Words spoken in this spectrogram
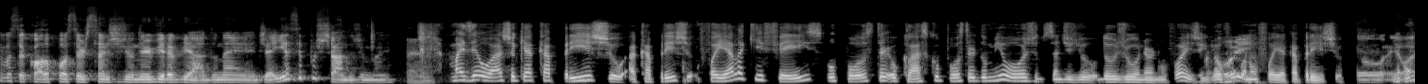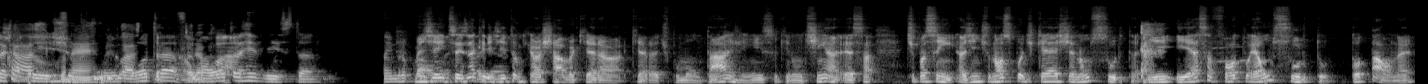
que você cola o pôster de Sandy Júnior e vira viado, né, Ed? Aí ia ser puxado demais. É. Mas eu acho que a Capricho, a Capricho, foi ela que fez o pôster, o clássico pôster do miojo do Sandy Ju, do Júnior, não foi, gente? Não foi? Ou não foi a Capricho? Eu, eu não, foi clássico, né? Foi uma, outra, foi uma outra revista. Lembro qual, mas, gente, vocês acreditam que eu achava que era, que era, tipo, montagem, isso? Que não tinha essa... Tipo assim, a gente, o nosso podcast é não surta. E, e essa foto é um surto total, né?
